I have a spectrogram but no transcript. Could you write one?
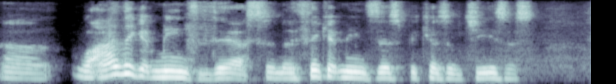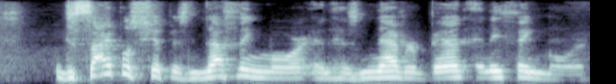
Uh, well, I think it means this, and I think it means this because of Jesus. Discipleship is nothing more and has never been anything more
